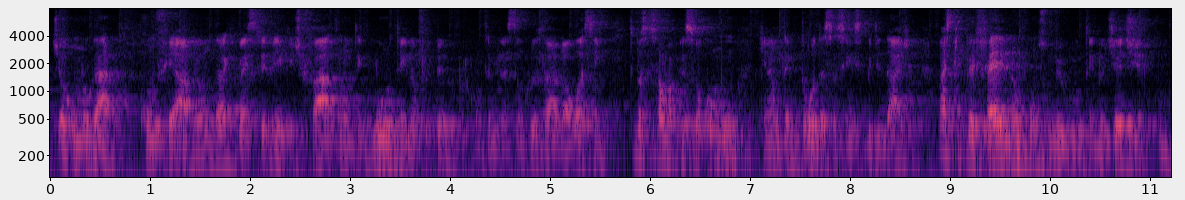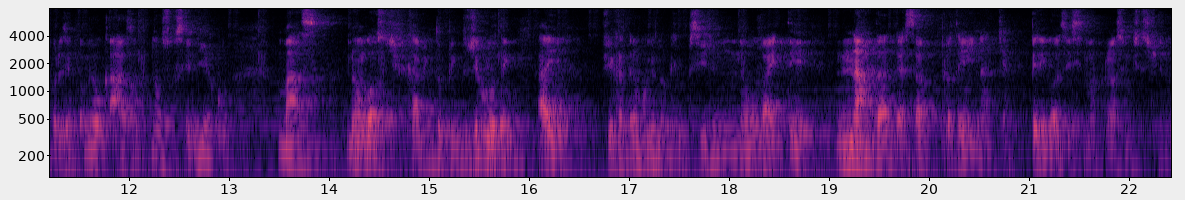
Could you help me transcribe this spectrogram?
de algum lugar confiável, um lugar que vai escrever que de fato não tem glúten, não foi pego por contaminação cruzada, algo assim. Se você é uma pessoa comum, que não tem toda essa sensibilidade, mas que prefere não consumir glúten no dia a dia, como por exemplo é o meu caso, não sou celíaco, mas não gosto de ficar me entupindo de glúten, aí fica tranquilo que o psyllium não vai ter nada dessa proteína que é perigosíssima para o nosso intestino.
